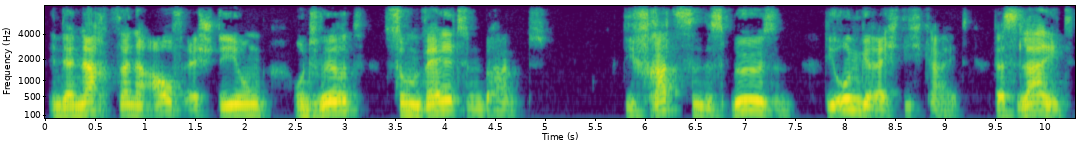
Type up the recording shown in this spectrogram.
in der Nacht seiner Auferstehung und wird zum Weltenbrand. Die Fratzen des Bösen, die Ungerechtigkeit, das Leid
